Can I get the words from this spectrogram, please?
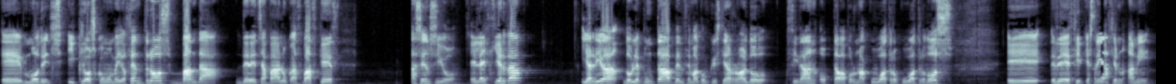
eh, Modric y Cross como mediocentros, banda derecha para Lucas Vázquez, Asensio en la izquierda y arriba doble punta Benzema con Cristiano Ronaldo, Zidane optaba por una 4-4-2 eh, he de decir que esta animación a mí,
